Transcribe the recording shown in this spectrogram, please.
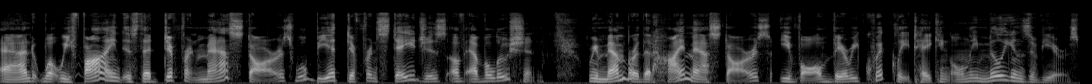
And what we find is that different mass stars will be at different stages of evolution. Remember that high mass stars evolve very quickly, taking only millions of years.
